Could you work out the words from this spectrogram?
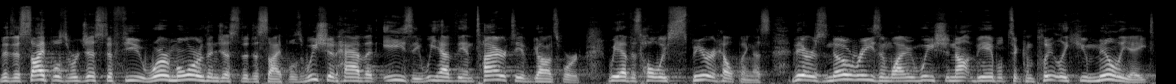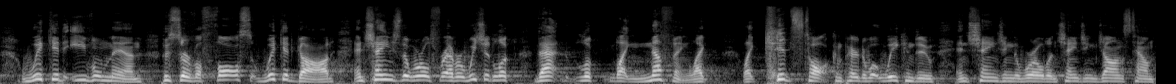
The disciples were just a few. We're more than just the disciples. We should have it easy. We have the entirety of God's Word. We have His Holy Spirit helping us. There is no reason why we should not be able to completely humiliate wicked, evil men who serve a false, wicked God and change the world forever. We should look that look like nothing, like like kids talk compared to what we can do in changing the world and changing Johnstown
